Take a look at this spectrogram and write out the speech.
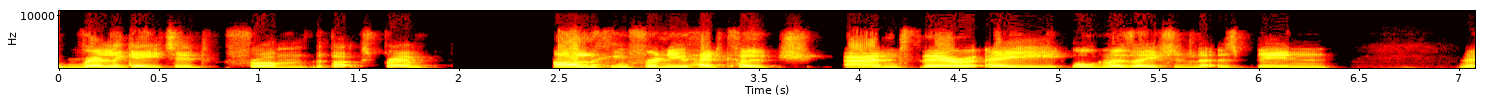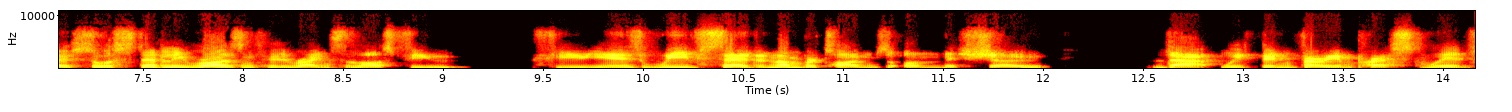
relegated from the BUCS Prem, are looking for a new head coach, and they're a organisation that has been, you know, sort of steadily rising through the ranks the last few few years. We've said a number of times on this show that we've been very impressed with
